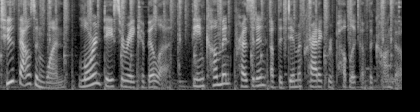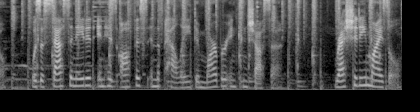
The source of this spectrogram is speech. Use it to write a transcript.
2001, Laurent Desire Kabila, the incumbent president of the Democratic Republic of the Congo, was assassinated in his office in the Palais de Marbre in Kinshasa. Rashidi Mizele,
